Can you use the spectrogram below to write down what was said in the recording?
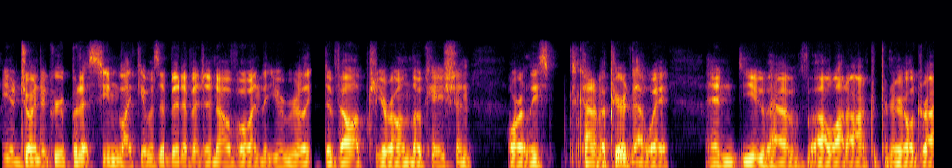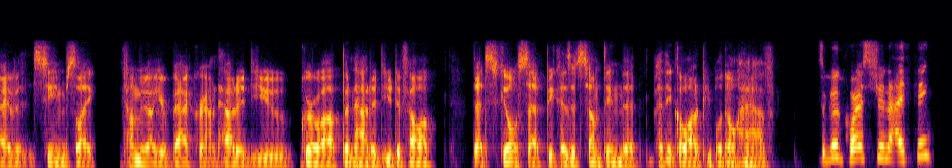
You joined a group, but it seemed like it was a bit of a de novo and that you really developed your own location, or at least kind of appeared that way and you have a lot of entrepreneurial drive it seems like. Tell me about your background. How did you grow up and how did you develop that skill set? Because it's something that i think a lot of people don't have. It's a good question. I think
